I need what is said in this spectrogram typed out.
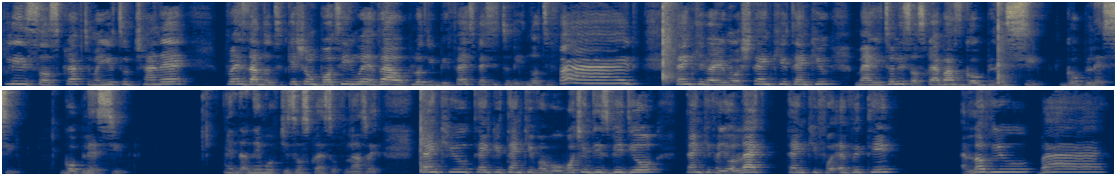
Please subscribe to my youtube channel. Press that notification button wherever i upload you'll be first person to be notified. Thank you very much. Thank you. Thank you. My returning subscribers god bless you. God bless you. God bless you in the name of Jesus Christ of Nazareth. Thank you, thank you, thank you for watching this video. Thank you for your like. Thank you for everything. I love you. Bye.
